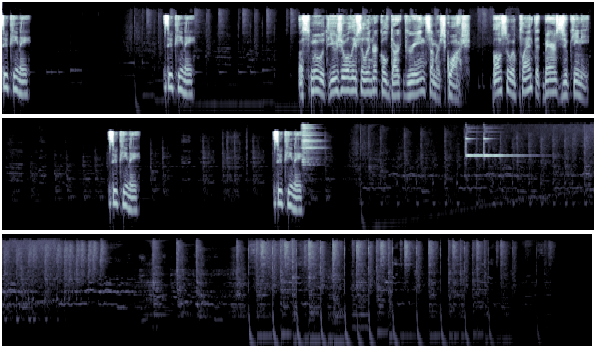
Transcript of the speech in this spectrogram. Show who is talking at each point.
Speaker 1: zucchini zucchini
Speaker 2: A smooth, usually cylindrical dark green summer squash. Also a plant that bears zucchini.
Speaker 1: zucchini zucchini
